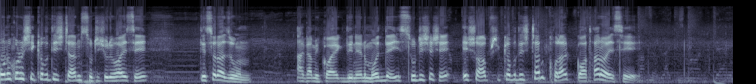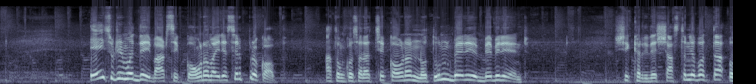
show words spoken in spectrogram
কোনো কোনো শিক্ষা প্রতিষ্ঠান ছুটি শুরু হয়েছে তেসরা জুন আগামী কয়েকদিনের মধ্যেই ছুটি শেষে এসব শিক্ষা প্রতিষ্ঠান খোলার কথা রয়েছে। এই ছুটির মধ্যেই বাড়ছে করোনা ভাইরাসের প্রকোপ। আতঙ্ক ছড়াচ্ছে করোনার নতুন ভেরিয়েন্ট। শিক্ষার্থীদের স্বাস্থ্য নিরাপত্তা ও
